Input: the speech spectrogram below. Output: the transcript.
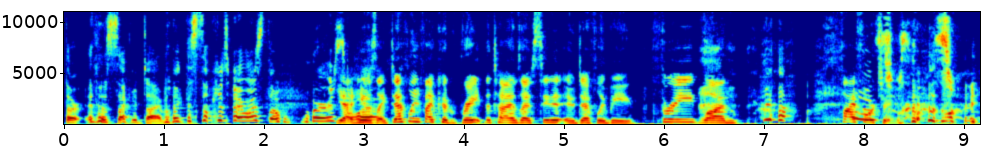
third, and the second time. Like the second time was the worst. yeah, he was like, definitely if I could rate the times I've seen it, it would definitely be three, one, five, four, two. Like-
